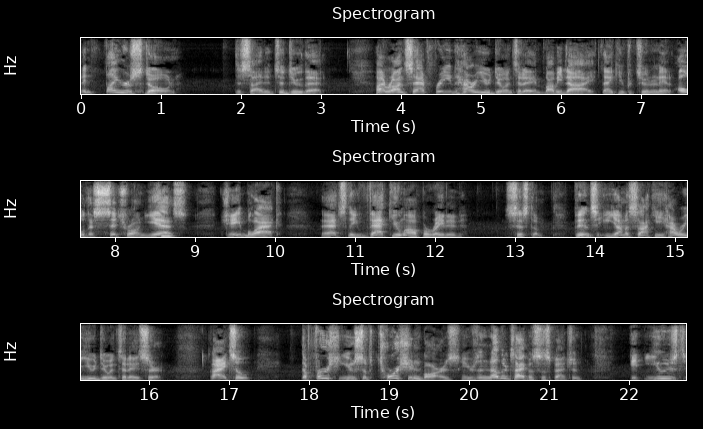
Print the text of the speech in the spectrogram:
and Firestone decided to do that. Hi, Ron Satfried. How are you doing today? And Bobby Dye, thank you for tuning in. Oh, the Citroen, yes. Jay Black. That's the vacuum operated system. Vince Yamasaki, how are you doing today, sir? All right, so the first use of torsion bars, here's another type of suspension. It used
